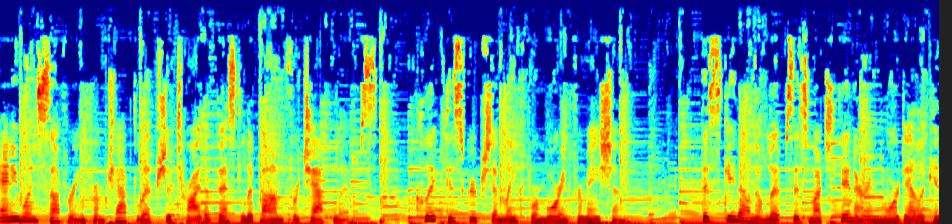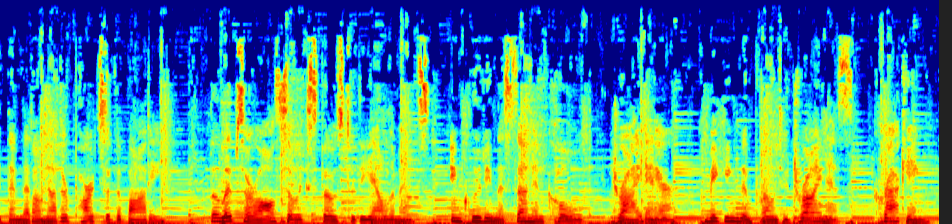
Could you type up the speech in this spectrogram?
Anyone suffering from chapped lips should try the best lip balm for chapped lips. Click description link for more information. The skin on the lips is much thinner and more delicate than that on other parts of the body. The lips are also exposed to the elements, including the sun and cold, dry air, making them prone to dryness, cracking,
